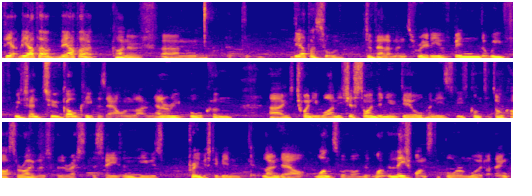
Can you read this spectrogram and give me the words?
the the other the other kind of um, the other sort of developments really have been that we've we've sent two goalkeepers out on loan. Ellery Balcombe, uh, he's 21. He's just signed a new deal and he's he's gone to Doncaster Rovers for the rest of the season. He was previously been loaned out once or at least once to Boreham Wood, I think.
